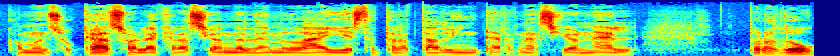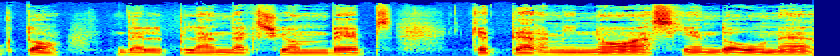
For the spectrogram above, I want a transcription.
como en su caso la creación del MLI, este tratado internacional producto del plan de acción BEPS que terminó haciendo una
